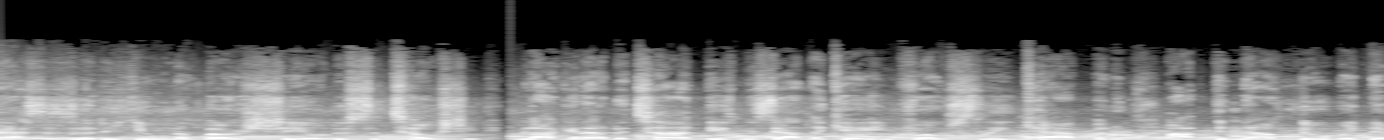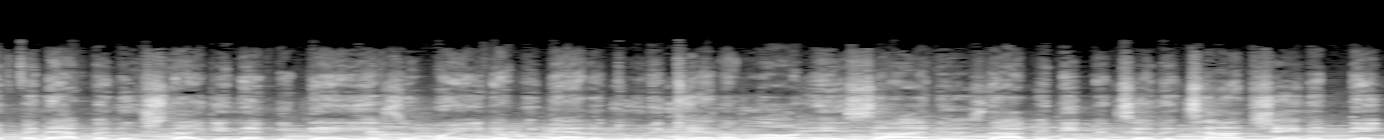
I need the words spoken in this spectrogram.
Masters of the universe, shield of Satoshi. Blocking out the time thieves, misallocating grossly capital. Opting out through a different avenue. Studying every day is a way that we battle through the Cantillon insiders. Diving deep into the time chain and dig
